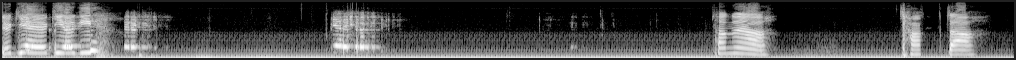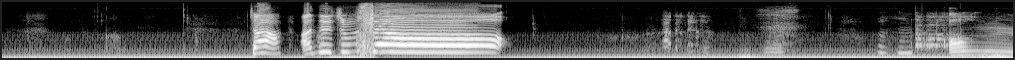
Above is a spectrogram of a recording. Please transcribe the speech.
여기야 여기 여기. 찬우야 작자. 자 앉아주세요. 엉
